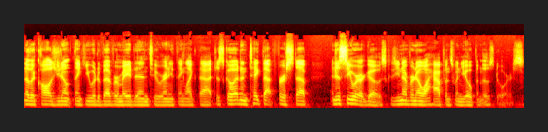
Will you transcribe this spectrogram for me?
another college you don't think you would have ever made it into or anything like that. Just go ahead and take that first step and just see where it goes because you never know what happens when you open those doors.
